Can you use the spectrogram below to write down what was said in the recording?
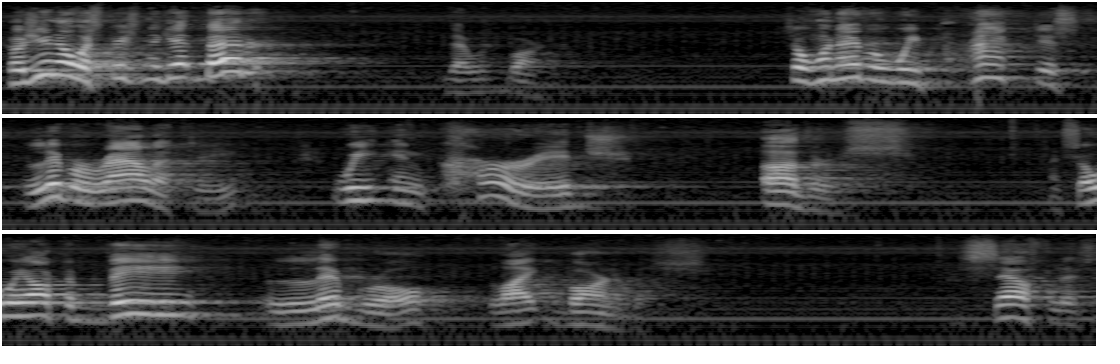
Because you know it's fixing to get better. That was Barnabas. So whenever we practice liberality, we encourage others. And so we ought to be liberal like Barnabas. Selfless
